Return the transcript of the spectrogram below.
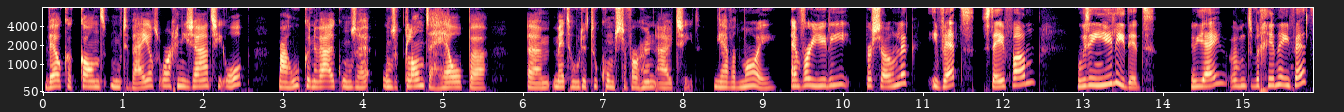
Welke kant moeten wij als organisatie op? Maar hoe kunnen wij ook onze, onze klanten helpen um, met hoe de toekomst er voor hun uitziet. Ja, wat mooi. En voor jullie persoonlijk, Yvette, Stefan, hoe zien jullie dit? Jij, om te beginnen, Yvette?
